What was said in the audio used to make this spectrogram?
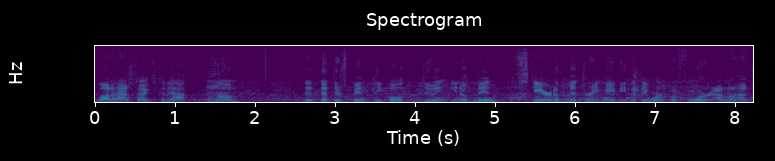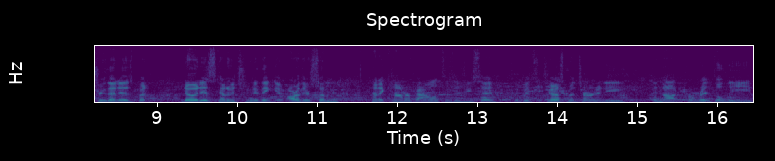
a lot of hashtags today. Yeah. Um, that, that there's been people doing, you know, men scared of mentoring maybe that they weren't before. I don't know how true that is, but you know, it is kind of interesting to think, are there some kind of counterbalances, as you said, if it's just maternity and not parental leave,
